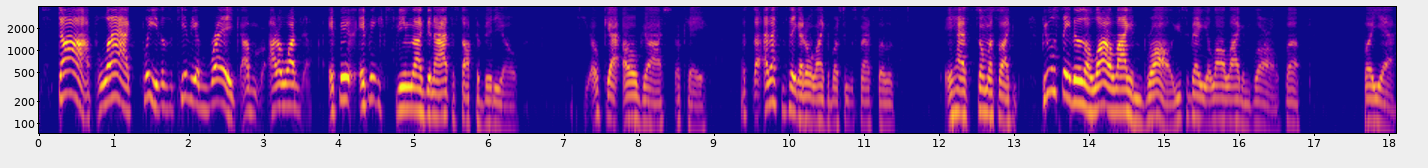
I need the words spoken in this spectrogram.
stop lag, please. Let's give me a break. I'm. I don't want. If it if it extreme lag, then I have to stop the video. Oh god. Oh gosh. Okay. That's the, that's the thing I don't like about Super Smash Bros. It has so much like people say there's a lot of lag in Brawl. It used to be a lot of lag in Brawl, but but yeah.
